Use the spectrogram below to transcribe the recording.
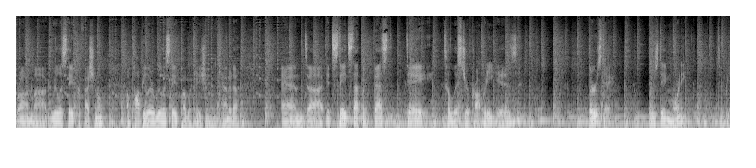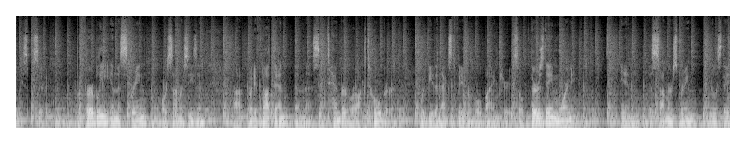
from uh, Real Estate Professional, a popular real estate publication in Canada. And uh, it states that the best day to list your property is Thursday, Thursday morning, to be specific preferably in the spring or summer season. Uh, but if not then, then September or October would be the next favorable buying period. So Thursday morning in the summer, spring real estate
